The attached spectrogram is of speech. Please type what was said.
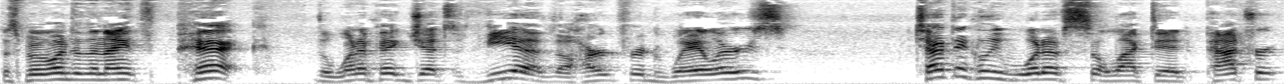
Let's move on to the ninth pick. The Winnipeg Jets via the Hartford Whalers technically would have selected Patrick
